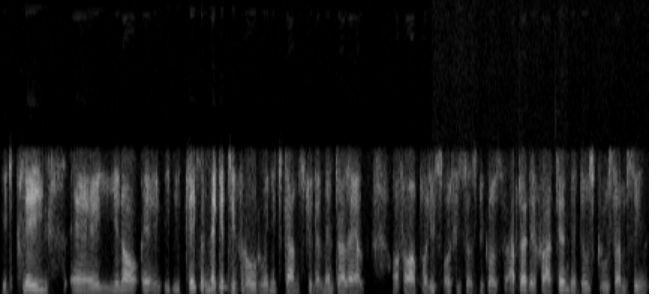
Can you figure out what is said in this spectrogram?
it plays, uh, you know, it, it plays a negative role when it comes to the mental health of our police officers because after they've attended those gruesome scenes,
